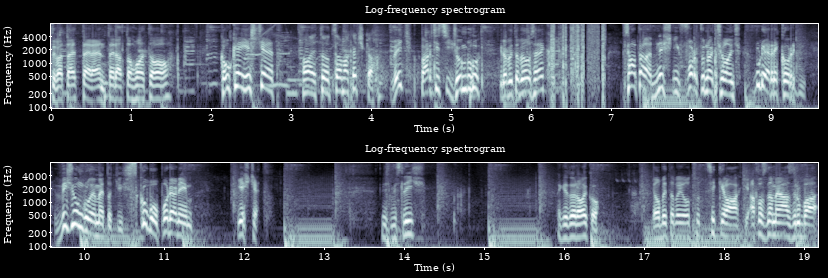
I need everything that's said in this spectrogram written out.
Tyhle, to je terén, teda tohleto. Koukej, ještě. Ale je to docela makačka. Viď? Pár tisíc džunglu, kdo by to byl řek? Přátelé, dnešní Fortuna Challenge bude rekordní. Vyžunglujeme totiž s Kubou podaným ještět. Když myslíš, tak je to daleko. Mělo by to být odsud 3 kiláky a to znamená zhruba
